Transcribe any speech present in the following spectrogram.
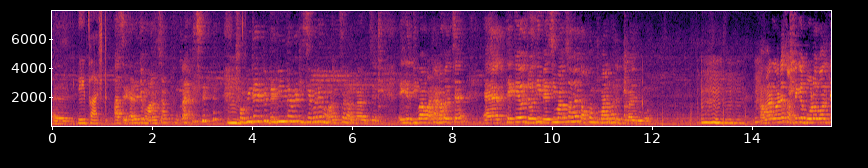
হ্যাঁ। এই ফার্স্ট আর সেখানে যে মাংস আছে ছবিটা একটু দেখিয়ে দিতে হবে কিসে করে মাংস রান্না হচ্ছে। এই যে ডিবা পাঠানো হচ্ছে। থেকেও যদি বেশি মাংস হয় তখন তোমার ঘরে ডিবাই দেবো আমার ঘরে সব থেকে বড় বলতে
